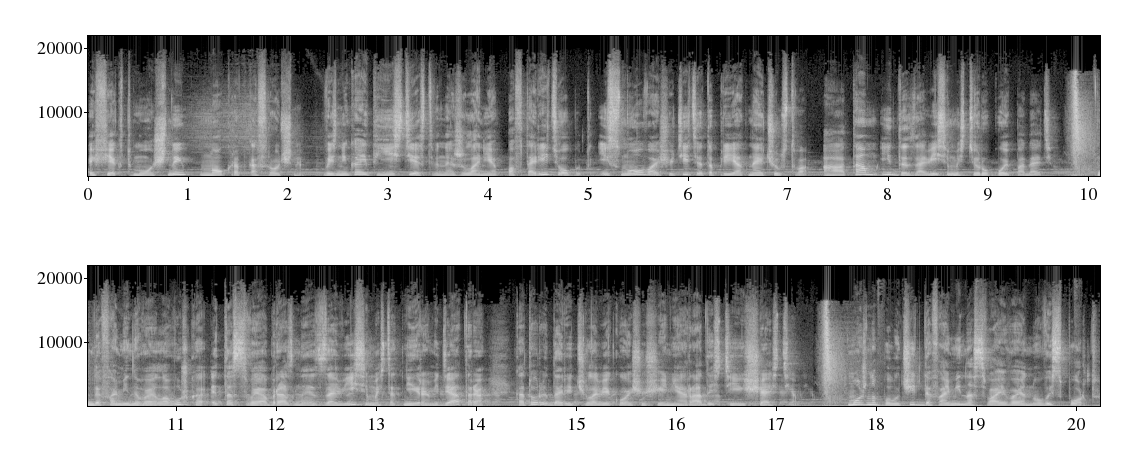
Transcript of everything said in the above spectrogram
Эффект мощный, но краткосрочный. Возникает естественное желание повторить опыт и снова ощутить это приятное чувство, а там и до зависимости рукой подать. Дофаминовая ловушка – это своеобразная зависимость от нейромедиатора, который дарит человеку ощущение радости и счастья. Можно получить дофамин, осваивая новый спорт,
